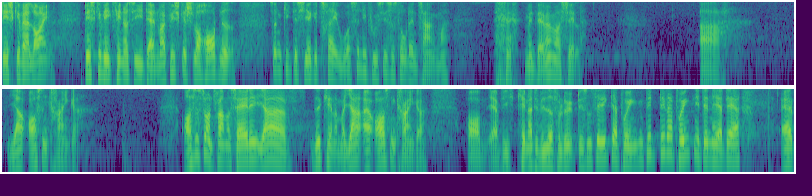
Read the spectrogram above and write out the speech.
det skal være løgn. Det skal vi ikke finde os i i Danmark. Vi skal slå hårdt ned. Sådan gik det cirka tre uger. Så lige pludselig så stod den tanke mig. Men hvad med mig selv? Ah, jeg er også en krænker. Og så stod han frem og sagde det, jeg vedkender mig, jeg er også en krænker. Og ja, vi kender det videre forløb. Det er sådan set ikke der pointen. Det, det der er pointen i den her, det er, at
